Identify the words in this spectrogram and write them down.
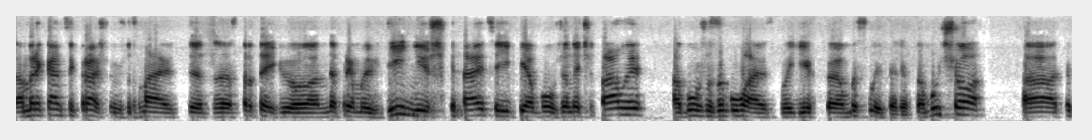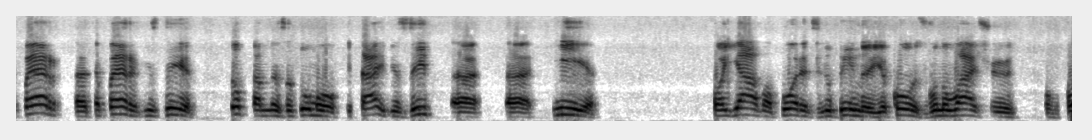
американці краще вже знають стратегію непрямих дій, ніж китайці, які або вже не читали, або вже забувають своїх е, мислителів. Тому що е, тепер, е, тепер візит, хто б там не задумував Китай, візит е, е, і поява поряд з людиною, якого звинувачують в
